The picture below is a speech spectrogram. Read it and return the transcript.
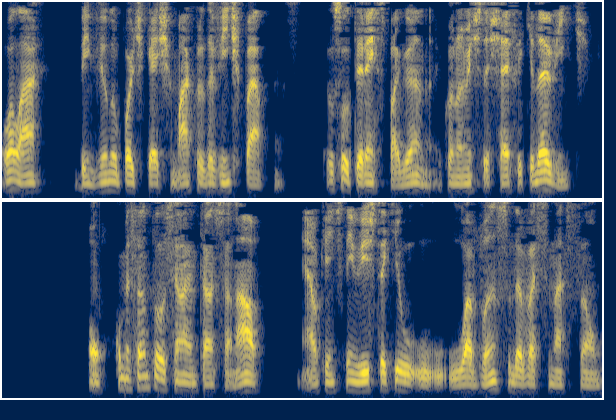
Olá, bem-vindo ao podcast Macro da 20 Partners. Eu sou o Terence Pagano, economista-chefe aqui da 20. Bom, começando pelo cenário internacional, é, o que a gente tem visto é que o, o, o avanço da vacinação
